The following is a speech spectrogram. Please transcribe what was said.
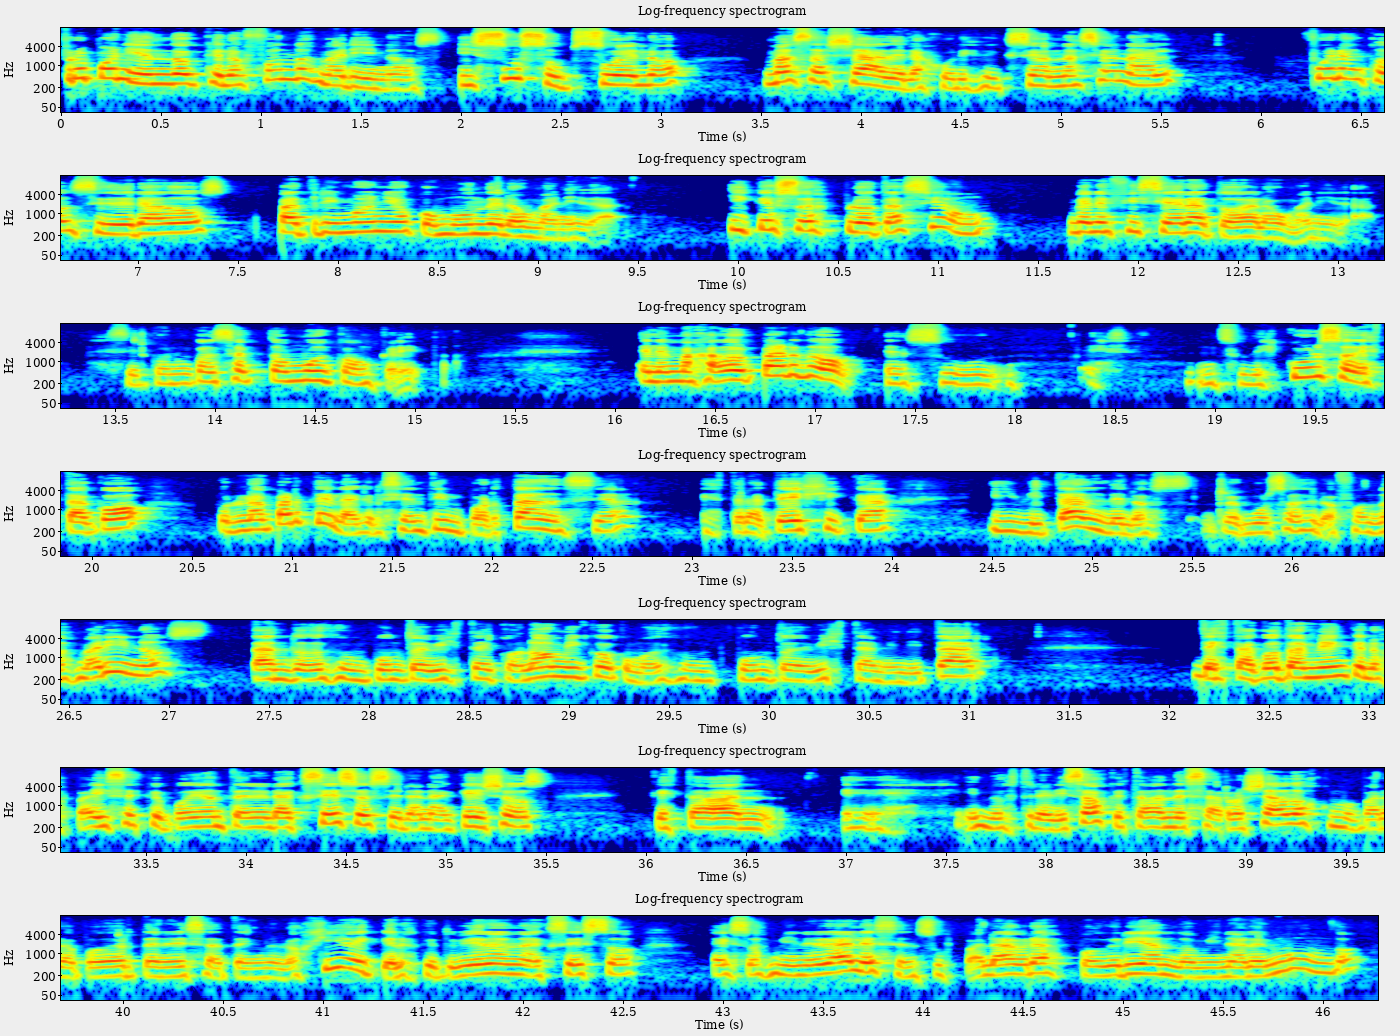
proponiendo que los fondos marinos y su subsuelo, más allá de la jurisdicción nacional, fueran considerados patrimonio común de la humanidad y que su explotación beneficiara a toda la humanidad, es decir, con un concepto muy concreto. El embajador Pardo en su, en su discurso destacó, por una parte, la creciente importancia estratégica y vital de los recursos de los fondos marinos, tanto desde un punto de vista económico como desde un punto de vista militar. Destacó también que los países que podían tener acceso eran aquellos que estaban eh, industrializados, que estaban desarrollados como para poder tener esa tecnología y que los que tuvieran acceso a esos minerales, en sus palabras, podrían dominar el mundo.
